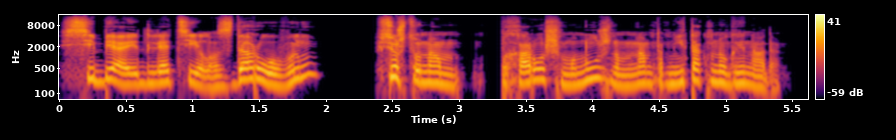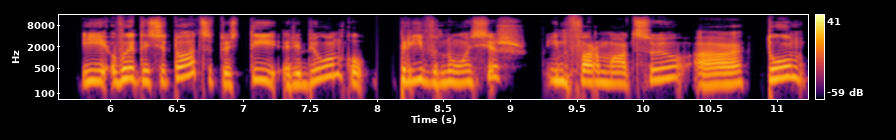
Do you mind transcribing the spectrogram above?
себя и для тела здоровым. Все, что нам по-хорошему нужно, нам там не так много и надо. И в этой ситуации, то есть ты ребенку привносишь информацию о том,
